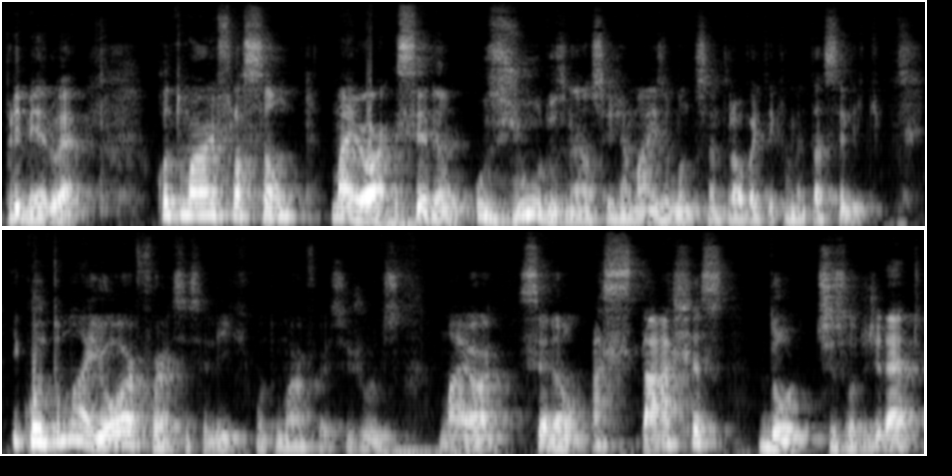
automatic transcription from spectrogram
Primeiro é, Quanto maior a inflação, maior serão os juros, né? ou seja, mais o Banco Central vai ter que aumentar a Selic. E quanto maior for essa Selic, quanto maior for esses juros, maior serão as taxas do Tesouro Direto.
